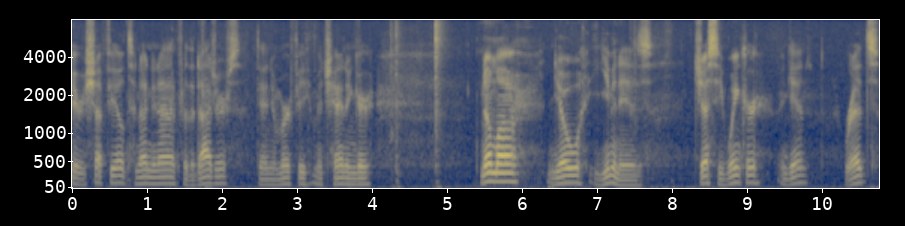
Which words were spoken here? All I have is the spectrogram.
Gary Sheffield to 99 for the Dodgers. Daniel Murphy, Mitch Haniger, Nomar, Yo Jimenez, Jesse Winker again, Reds,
